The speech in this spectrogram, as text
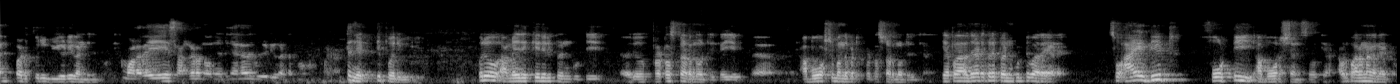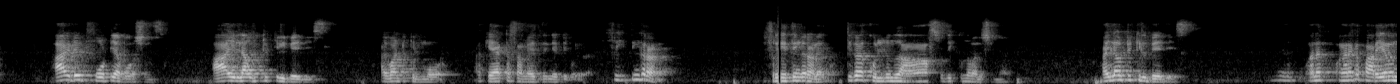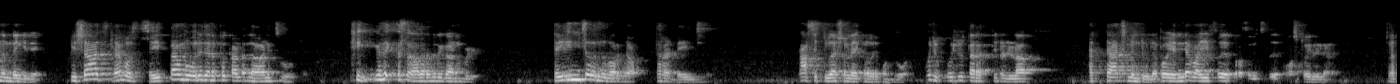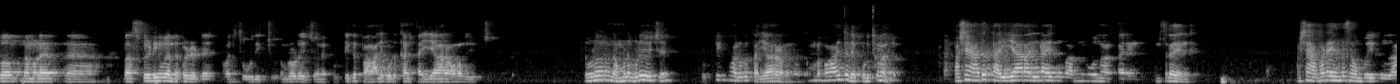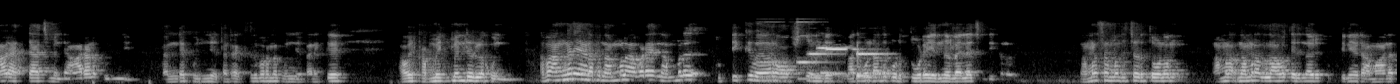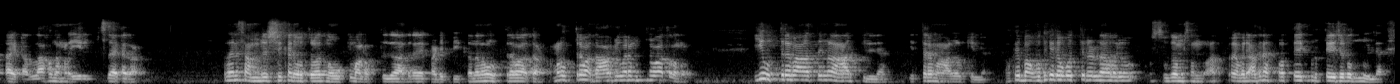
ഞാനിപ്പോൾ അടുത്തൊരു വീഡിയോ കണ്ടിരുന്നു. എനിക്ക് വളരെ സങ്കടം തോന്നിയിട്ട് ഞാനത് വീഡിയോ കണ്ടപ്പോൾ പെട്ടെന്ന് ഞെട്ടിപ്പോ ഒരു വീഡിയോ. ഒരു അമേരിക്കയിൽ ഒരു പെൺകുട്ടി ഒരു പ്രൊട്ടസ്റ്റ് നടന്നുകൊണ്ടിരിക്കുക. ഈ അബോർഷൻ ബന്ധപ്പെട്ട് പ്രൊട്ടസ്റ്റ് നടന്നുകൊണ്ടിരിക്കുക. അപ്പൊ അതിനിടയ്ക്ക് ഒരു പെൺകുട്ടി പറയാണ് so I did forty abortions okay അവൾ പറയണ കേട്ടോ. I did forty abortions I love to kill babies I want to kill more ആ കേട്ട സമയത്ത് ഞെട്ടിപ്പോയത് ഫ്രീ തിങ്കറാണ് ഫ്രീ തിങ്കറാണ് കുട്ടികളെ കൊല്ലുന്നത് ആസ്വദിക്കുന്ന മനുഷ്യനാണ് I love to kill babies അങ്ങനെ അങ്ങനെയൊക്കെ പറയണമെന്നുണ്ടെങ്കിൽ പിശാച്ച് ഞാൻ ചെയ്ത്താൻ പോലും ചിലപ്പോൾ കണ്ട് നാണിച്ചു പോകട്ടെ ഇങ്ങനെയൊക്കെ സാധനത്തിൽ കാണുമ്പോഴും ഡേഞ്ചർ എന്ന് പറഞ്ഞാൽ അത്ര ഡേഞ്ചർ ആ സിറ്റുവേഷനിലേക്ക് അവർ കൊണ്ടുപോകും. ഒരു ഒരു തരത്തിലുള്ള അറ്റാച്ച്മെന്റും ഇല്ല. അപ്പോൾ എന്റെ വൈഫ് പ്രസവിച്ചത് ഓസ്ട്രേലിയയിലാണ്. അപ്പം നമ്മളെ ബസ് ഫീഡിങ് ബന്ധപ്പെട്ടിട്ട് അവർ ചോദിച്ചു. നമ്മളോട് ചോദിച്ചു "അങ്ങനെ കുട്ടിക്ക് പാൽ കൊടുക്കാൻ തയ്യാറാണോ? എന്ന് ചോദിച്ചു. ഇവിടെ പറഞ്ഞു നമ്മൾ ഇവിടെ ചോദിച്ചേ കുട്ടിക്ക് പാൽ തയ്യാറാണെന്ന്. നമ്മൾ ബാധ്യതല്ലേ കൊടുക്കണമല്ലോ പക്ഷെ അത് തയ്യാറല്ല എന്ന് പറഞ്ഞു പോകുന്ന ആൾക്കാരുണ്ട്. മനസ്സിലായി എനിക്ക് പക്ഷെ അവിടെ എന്ത് സംഭവിക്കുന്നത്? ആ ഒരു അറ്റാച്ച്മെന്റ് ആരാണ് കുഞ്ഞ്? തന്റെ കുഞ്ഞ് തന്റെ രക്തത്തിൽ പറഞ്ഞ കുഞ്ഞ് തനിക്ക് ആ ഒരു കമ്മിറ്റ്മെന്റ് ഉള്ള കുഞ്ഞ്. അപ്പൊ അങ്ങനെയാണ് അപ്പൊ നമ്മൾ അവിടെ നമ്മൾ കുട്ടിക്ക് വേറെ ഓപ്ഷൻ ഉണ്ട്. അതുകൊണ്ട് അത് കൊടുത്തൂടെ എന്നുള്ളതല്ല ചിന്തിക്കുന്നത്. നമ്മളെ സംബന്ധിച്ചിടത്തോളം നമ്മൾ നമ്മൾ അള്ളാഹു തരുന്ന ഒരു കുട്ടിനെ ഒരു അമാനത്തായിട്ട് അള്ളാഹു നമ്മളെ ഏൽപ്പിച്ചതായിട്ട് കാണും. അതിനെ സംരക്ഷിക്കാൻ ഉത്തരവാദിത്വം നോക്കി വളർത്തുക അതിനെ പഠിപ്പിക്കുക എന്നുള്ള ഉത്തരവാദിത്തമാണ്. നമ്മൾ ഉത്തരവാദിത്തം ധാർമ്മികപരം ഉത്തരവാദിത്തമാണ്. ഈ ഉത്തരവാദിത്തങ്ങൾ ആർക്കില്ല? ഇത്തരം ആളുകൾക്കില്ല. നമുക്ക് ഭൗതിക ലോകത്തിലുള്ള ഒരു സുഖം അത്ര അതിനപ്പുറത്തേക്ക് പ്രത്യേകിച്ചിട്ടൊന്നുമില്ല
